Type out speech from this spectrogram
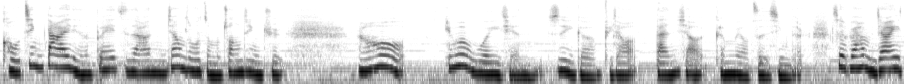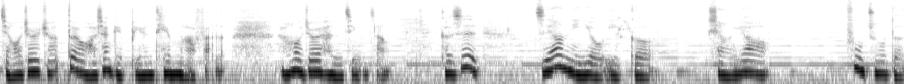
口径大一点的杯子啊，你这样子我怎么装进去？然后因为我以前是一个比较胆小跟没有自信的人，所以被他们这样一讲，我就会觉得对我好像给别人添麻烦了，然后我就会很紧张。可是只要你有一个想要付出的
